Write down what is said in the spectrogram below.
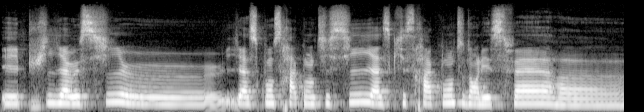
Et puis il y a aussi euh, il y a ce qu'on se raconte ici, il y a ce qui se raconte dans les sphères euh,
